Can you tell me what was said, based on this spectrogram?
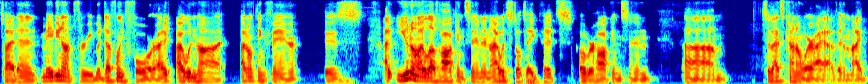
tight end, maybe not three, but definitely four. I, I would not, I don't think Fant is, I, you know, I love Hockenson and I would still take Pitts over Hockenson. Um, so that's kind of where I have him. I,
